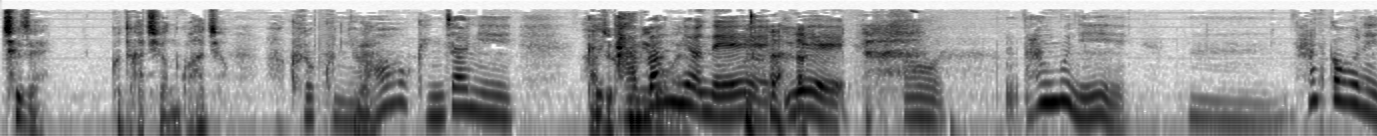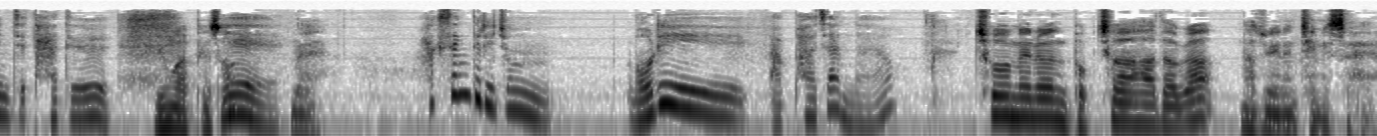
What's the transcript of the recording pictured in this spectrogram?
체제 그것도 같이 연구하죠. 아, 그렇군요. 네. 어, 굉장히 그 다방면에 예, 어, 학문이 음, 한꺼번에 이제 다들 융합해서 예, 네. 학생들이 좀 머리 아파하지 않나요? 처음에는 벅차하다가 나중에는 재밌어해요.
